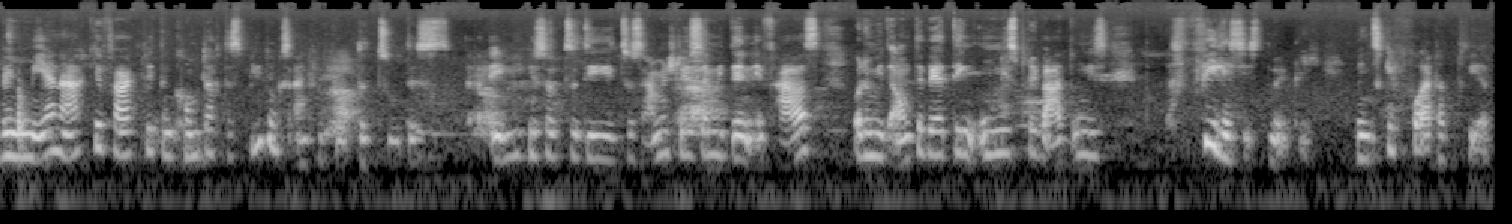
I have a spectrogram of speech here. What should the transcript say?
Wenn mehr nachgefragt wird, dann kommt auch das Bildungsangebot dazu. Das, eben wie gesagt, so die Zusammenschlüsse mit den FHs oder mit anderwertigen Unis, Privatunis, vieles ist möglich, wenn es gefordert wird.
